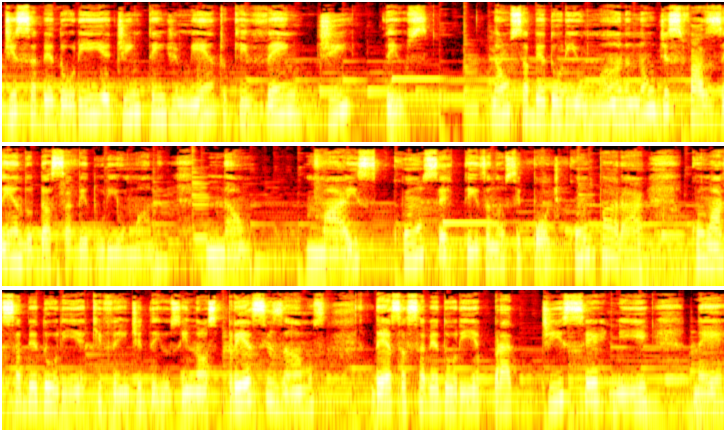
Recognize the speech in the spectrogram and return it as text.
de sabedoria, de entendimento que vem de Deus. Não sabedoria humana, não desfazendo da sabedoria humana, não, mas com certeza não se pode comparar com a sabedoria que vem de Deus. E nós precisamos dessa sabedoria para discernir, né?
